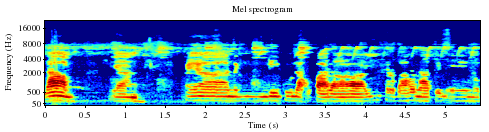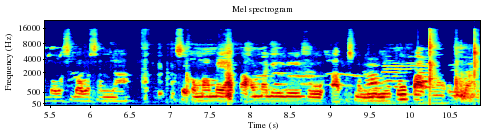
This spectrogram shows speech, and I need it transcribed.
ulam. Yan. Kaya nagligo na ako para yung trabaho natin eh mabawas-bawasan na. Kasi kung mamaya pa ako maliligo tapos magluluto pa ako ng ulam,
